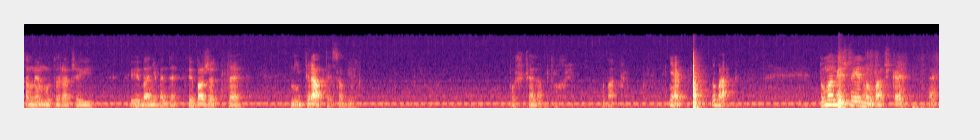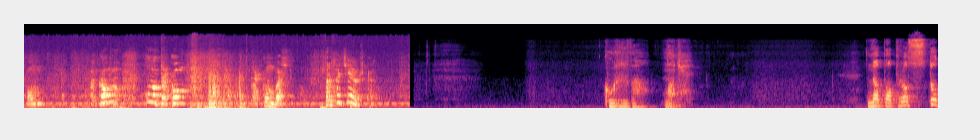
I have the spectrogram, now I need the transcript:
Samemu to raczej chyba nie będę. Chyba, że te nitraty sobie poszczelam trochę. Zobaczę. Nie wiem, zobaczę. Tu mam jeszcze jedną paczkę. Taką. Taką. O, taką. Taką właśnie. Trochę ciężka. Kurwa, no nie. No po prostu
